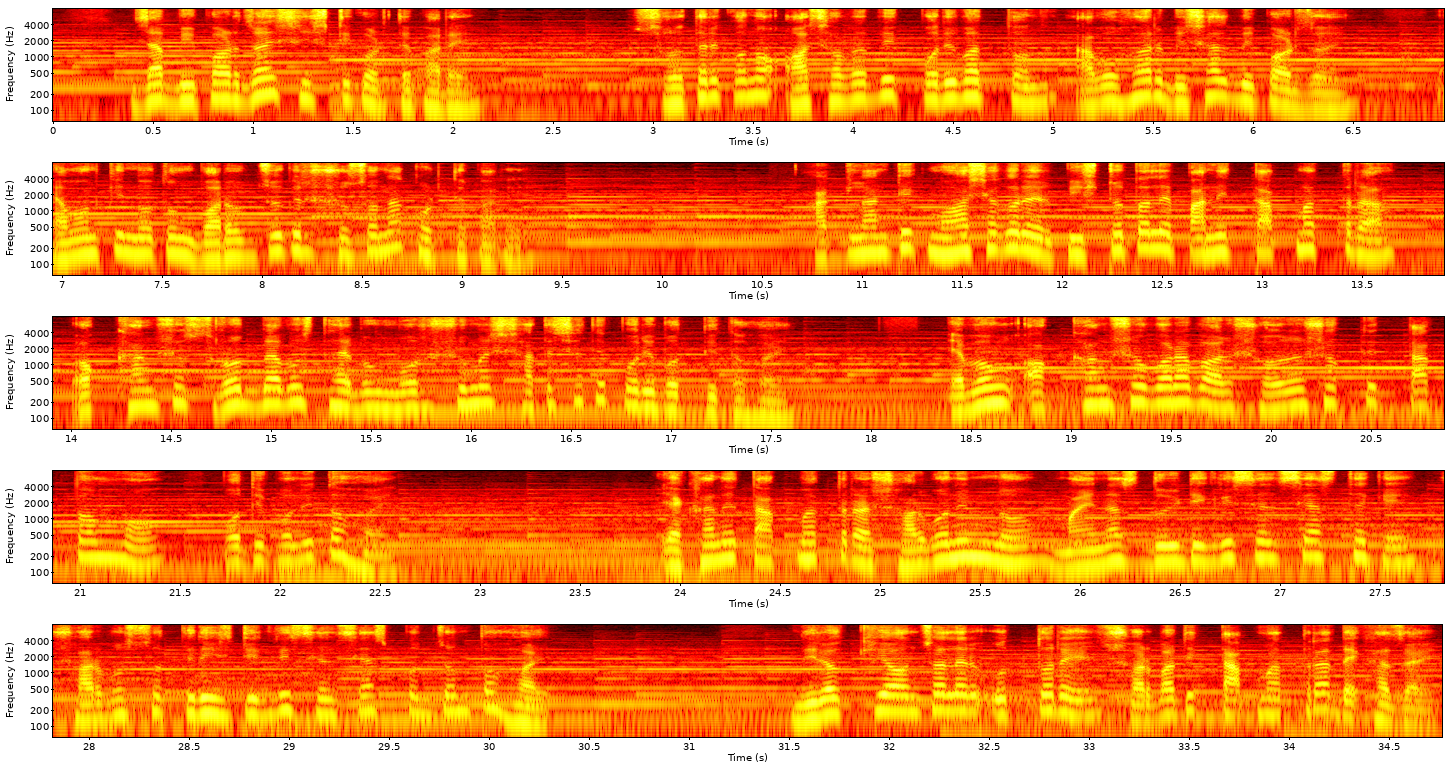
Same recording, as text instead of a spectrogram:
যা বিপর্যয় সৃষ্টি করতে পারে। স্রোতের কোনো অস্বাভাবিক পরিবর্তন আবহাওয়ার বিশাল বিপর্যয়, এমনকি নতুন বরফ যুগের সূচনা করতে পারে। আটলান্টিক মহাসাগরের পৃষ্ঠতলে পানির তাপমাত্রা অক্ষাংশ স্রোত ব্যবস্থা এবং মরশুমের সাথে সাথে পরিবর্তিত হয়। এবং অক্ষাংশ বরাবর সৌরশক্তির তারতম্য প্রতিফলিত হয়। এখানে তাপমাত্রা সর্বনিম্ন মাইনাস দুই ডিগ্রি সেলসিয়াস থেকে সর্বোচ্চ তিরিশ ডিগ্রি সেলসিয়াস পর্যন্ত হয়। নিরক্ষীয় অঞ্চলের উত্তরে সর্বাধিক তাপমাত্রা দেখা যায়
